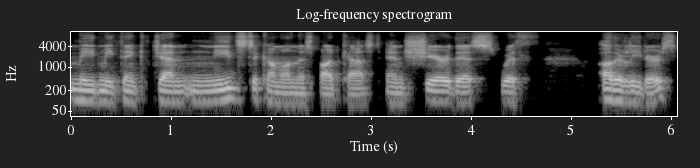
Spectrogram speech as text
made me think Jen needs to come on this podcast and share this with other leaders.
